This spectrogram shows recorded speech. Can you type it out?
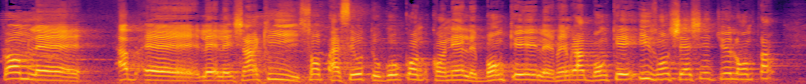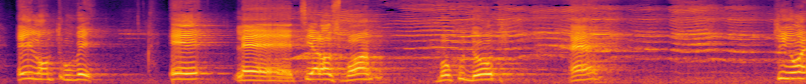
comme les, euh, les, gens qui sont passés au Togo, qu'on connaît les banquiers, les Rembrandt banquiers, ils ont cherché Dieu longtemps et ils l'ont trouvé. Et les Thierry Osborne, beaucoup d'autres, hein, qui, ont,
